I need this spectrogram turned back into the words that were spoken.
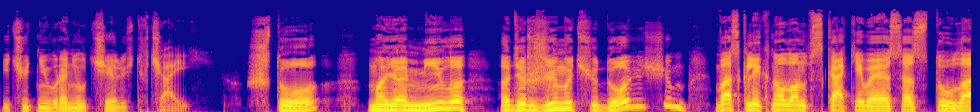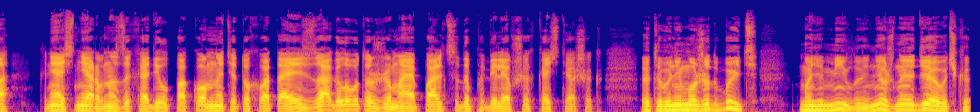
и чуть не уронил челюсть в чай. — Что? Моя Мила одержима чудовищем? — воскликнул он, вскакивая со стула. Князь нервно заходил по комнате, то хватаясь за голову, то сжимая пальцы до побелевших костяшек. — Этого не может быть! «Моя милая, нежная девочка!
